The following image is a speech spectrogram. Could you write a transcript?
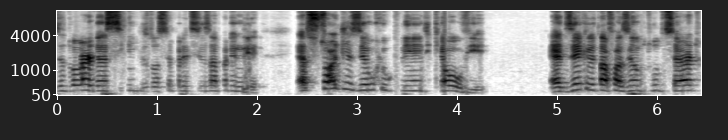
Eduardo, é simples, você precisa aprender. É só dizer o que o cliente quer ouvir. É dizer que ele está fazendo tudo certo.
